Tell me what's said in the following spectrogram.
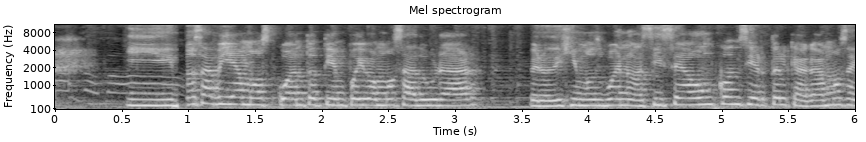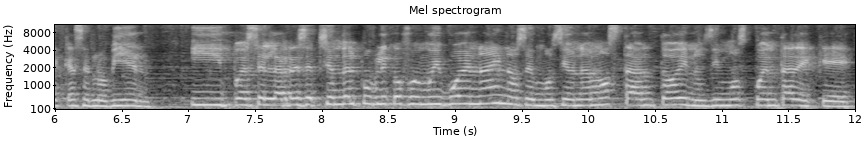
y no sabíamos cuánto tiempo íbamos a durar, pero dijimos, bueno, así sea un concierto el que hagamos, hay que hacerlo bien. Y pues la recepción del público fue muy buena y nos emocionamos tanto y nos dimos cuenta de que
